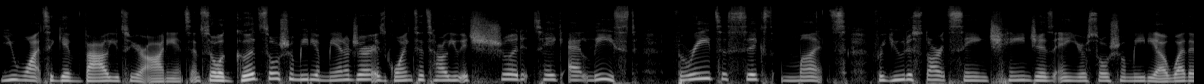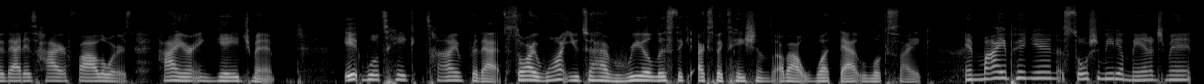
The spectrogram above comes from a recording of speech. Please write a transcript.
you want to give value to your audience. And so, a good social media manager is going to tell you it should take at least three to six months for you to start seeing changes in your social media, whether that is higher followers, higher engagement. It will take time for that. So I want you to have realistic expectations about what that looks like. In my opinion, social media management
